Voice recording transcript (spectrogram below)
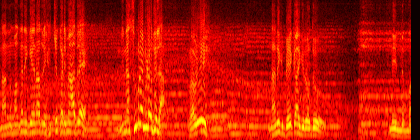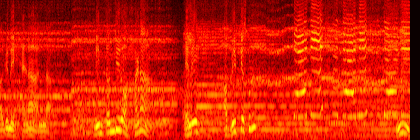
ನನ್ನ ಮಗನಿಗೆ ಏನಾದ್ರೂ ಹೆಚ್ಚು ಕಡಿಮೆ ಆದ್ರೆ ನಿನ್ನ ಸುಮ್ಮನೆ ಬಿಡೋದಿಲ್ಲ. ರವಿ ನನಗೆ ಬೇಕಾಗಿರೋದು ನಿನ್ನ ಮಗನ ಹೆಣ ಅಲ್ಲ. ನೀನ್ ತಂದಿರೋ ಹಣ. ಎಲ್ಲಿ? ಆ ಬ್ರೀಫ್ ಕೇಸ್ ಕೊಡು ಹ್ಮ್.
